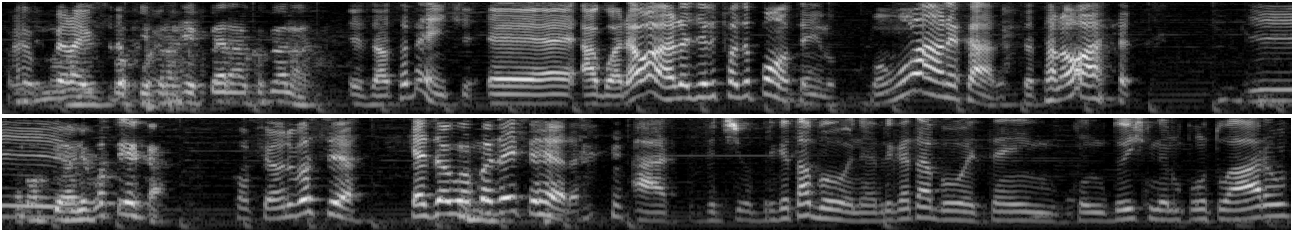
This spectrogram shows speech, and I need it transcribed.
pra recuperar isso depois. Pra recuperar o campeonato. Exatamente. É, agora é a hora de ele fazer ponto, hein, Lu? Vamos lá, né, cara? Já tá na hora. E... Confiando em você, cara. Confiando em você. Quer dizer alguma coisa aí, Ferreira? ah, a briga tá boa, né? A briga tá boa. Tem, tem dois que ainda não pontuaram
